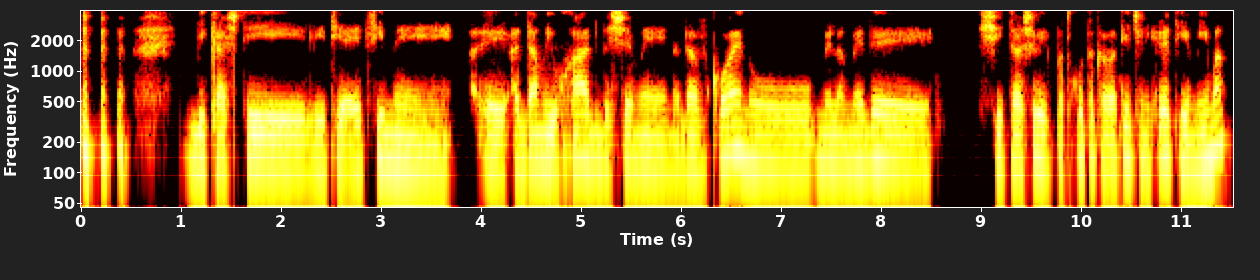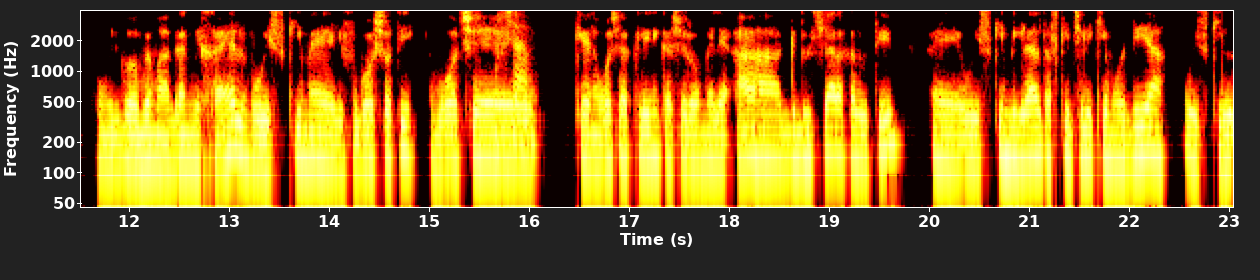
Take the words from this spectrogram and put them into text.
ביקשתי להתייעץ עם אה, אדם מיוחד בשם נדב כהן, הוא מלמד שיטה של התפתחות הכרתית שנקראת ימימה, הוא מתגורר במעגן מיכאל והוא הסכים לפגוש אותי, למרות ש... עכשיו. כן, למרות שהקליניקה שלו מלאה קדושה לחלוטין, אה, הוא הסכים בגלל התפקיד שלי כמודיע, הוא הסכים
